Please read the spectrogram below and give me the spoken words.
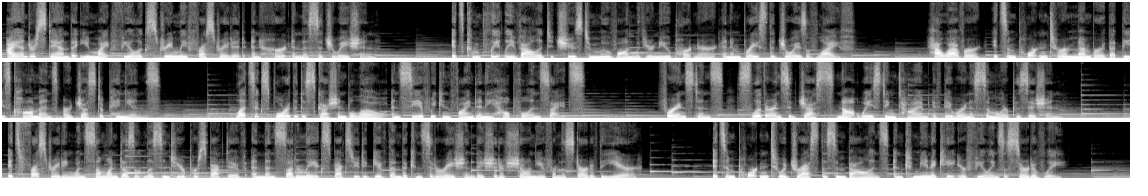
I understand that you might feel extremely frustrated and hurt in this situation. It's completely valid to choose to move on with your new partner and embrace the joys of life. However, it's important to remember that these comments are just opinions. Let's explore the discussion below and see if we can find any helpful insights. For instance, Slytherin suggests not wasting time if they were in a similar position. It's frustrating when someone doesn't listen to your perspective and then suddenly expects you to give them the consideration they should have shown you from the start of the year. It's important to address this imbalance and communicate your feelings assertively.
